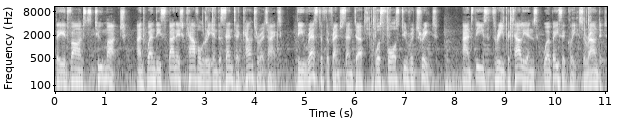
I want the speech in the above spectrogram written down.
They advanced too much, and when the Spanish cavalry in the center counterattacked, the rest of the French center was forced to retreat, and these three battalions were basically surrounded.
